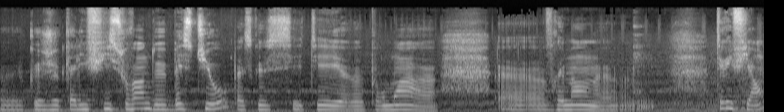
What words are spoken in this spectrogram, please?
euh, que je qualifie souvent de bestiaux parce que c'était euh, pour moi euh, vraiment terrifiant.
